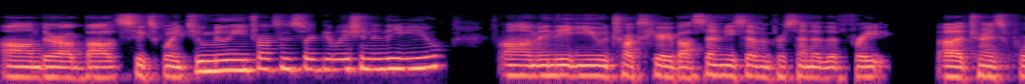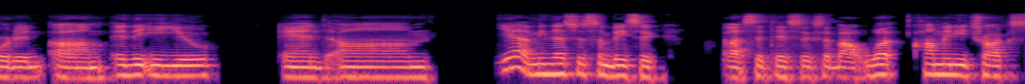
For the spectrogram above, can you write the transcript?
um, there are about 6.2 million trucks in circulation in the EU. Um, in the EU, trucks carry about 77% of the freight uh, transported um, in the EU. And yeah, I mean, that's just some basic uh, statistics about what, how many trucks,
